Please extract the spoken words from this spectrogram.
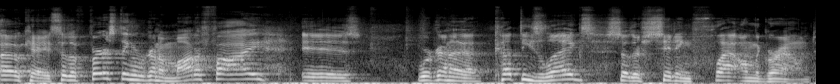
Okay, so the first thing we're gonna modify is we're gonna cut these legs so they're sitting flat on the ground.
